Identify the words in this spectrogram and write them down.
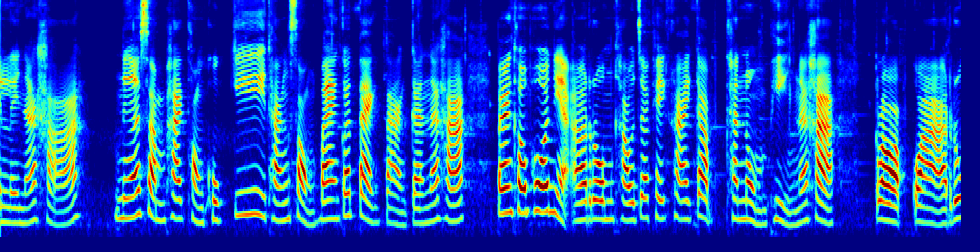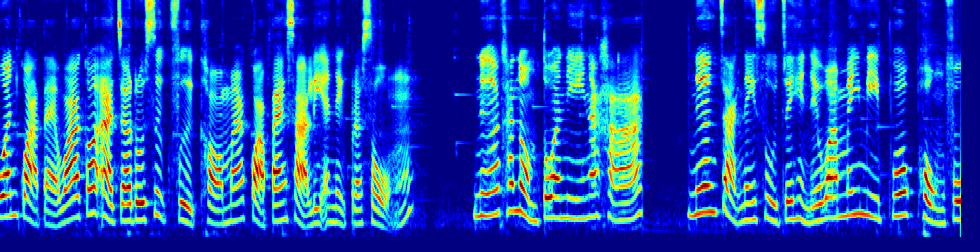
นเลยนะคะ เนื้อสัมผัสของคุกกี้ทั้งสองแป้งก็แตกต่างกันนะคะ แป้งข้าวโพดเนี่ยอารมณ์เขาจะคล้าย ๆ กับขนมผิงนะคะ กรอบกว่าร่วนกว่า แต่ว่าก็อาจจะรู้สึกฝืดคอมากกว่าแป้งสาลีอเนกประสงค์ เนื้อขนมตัวนี้นะคะ เนื่องจากในสูตรจะเห็นได้ว่าไม่มีพวกผงฟู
